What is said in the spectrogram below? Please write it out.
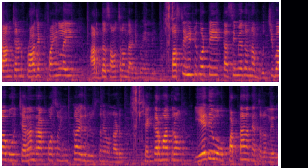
రామ్ చరణ్ ప్రాజెక్ట్ ఫైనల్ అయ్యి అర్ధ సంవత్సరం దాటిపోయింది. ఫస్ట్ హిట్ కొట్టి కసి మీద ఉన్న బుచ్చిబాబు చరణ్ రాక్ కోసం ఇంకా ఎదురు చూస్తూనే ఉన్నాడు. శంకర్ మాత్రం ఏది ఒక పట్టాన తెంచడం లేదు.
